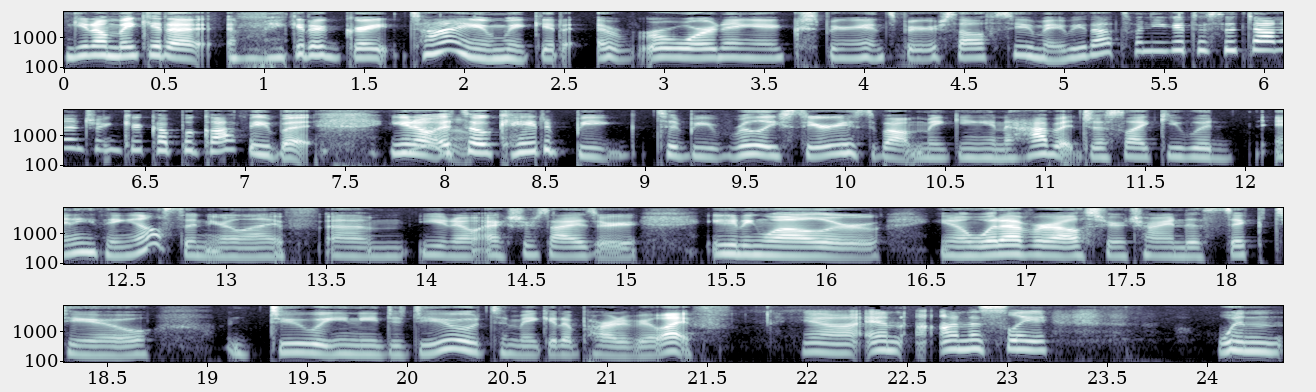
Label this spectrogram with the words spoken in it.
you know make it a make it a great time make it a rewarding experience for yourself too maybe that's when you get to sit down and drink your cup of coffee but you know yeah. it's okay to be to be really serious about making it a habit just like you would anything else in your life um you know exercise or eating well or you know whatever else you're trying to stick to do what you need to do to make it a part of your life yeah and honestly when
